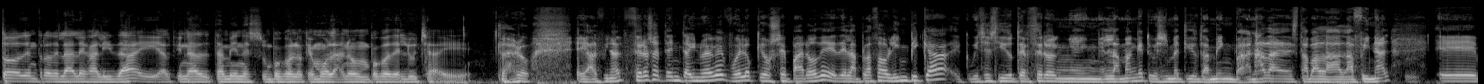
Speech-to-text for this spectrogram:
todo dentro de la legalidad y al final también es un poco lo que mola, ¿no? Un poco de lucha y... Claro, eh, al final 0,79 fue lo que os separó de, la plaza olímpica, eh, que hubiese sido tercero en, la manga, te hubieses metido también, a nada estaba la, final. Eh,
